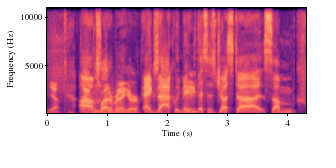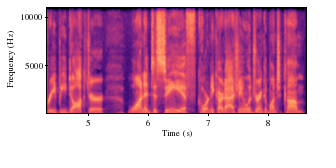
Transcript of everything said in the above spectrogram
Yeah, apple cider vinegar. Exactly. Maybe this is just uh, some creepy doctor wanted to see if Kourtney Kardashian would drink a bunch of cum.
